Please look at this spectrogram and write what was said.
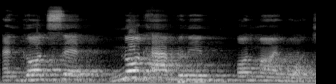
And God said, Not happening on my watch.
